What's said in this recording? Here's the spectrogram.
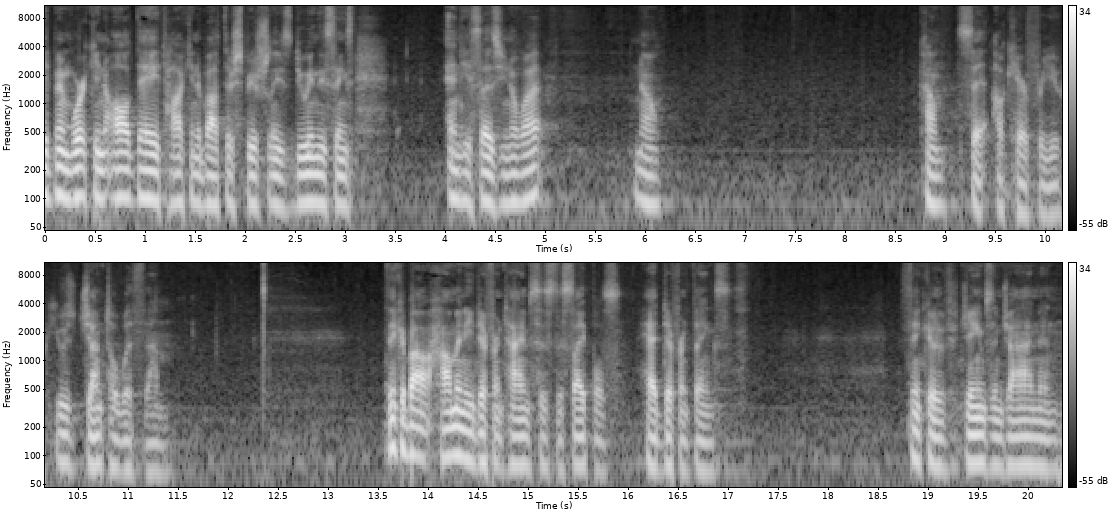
He had been working all day talking about their spiritual needs, doing these things. And he says, You know what? No. Come, sit, I'll care for you. He was gentle with them. Think about how many different times his disciples had different things. Think of James and John and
